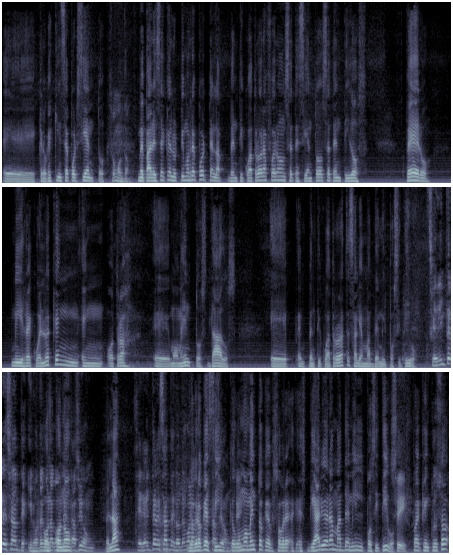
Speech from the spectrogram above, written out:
eh, creo que es 15%, Es un montón. me parece que el último reporte en las 24 horas fueron 772. Pero mi recuerdo es que en, en otros eh, momentos dados, eh, en 24 horas te salían más de mil positivos, Sería interesante, y no tengo O- la no. contestación, ¿verdad? sería interesante y no tengo la Yo creo que sí, que hubo un momento que sobre que es- diario eran más de mil positivos. Sí. Porque incluso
